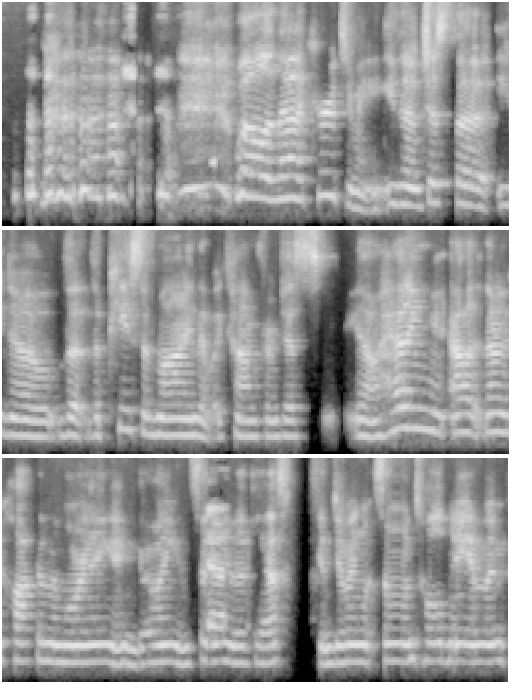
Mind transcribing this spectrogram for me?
well, and that occurred to me, you know, just the, you know, the the peace of mind that would come from just, you know, heading out at nine o'clock in the morning and going and sitting yeah. at a desk and doing what someone told me and then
